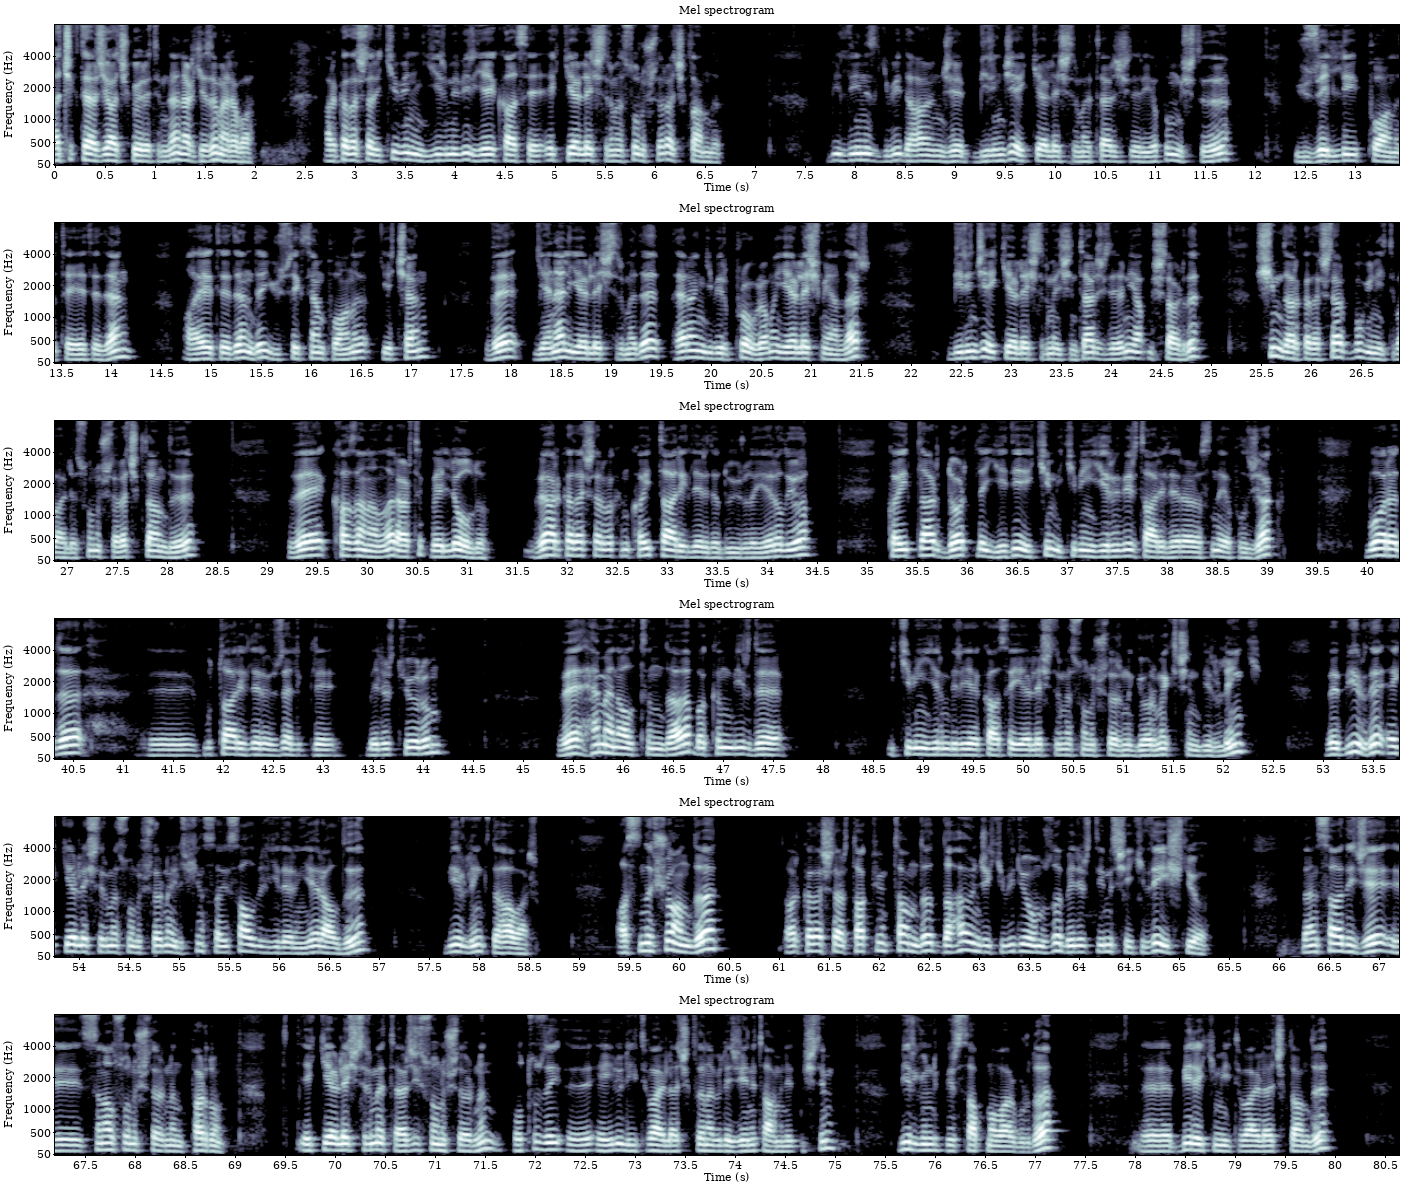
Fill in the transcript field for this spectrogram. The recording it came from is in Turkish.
Açık Tercih Açık Öğretim'den herkese merhaba. Arkadaşlar 2021 YKS ek yerleştirme sonuçları açıklandı. Bildiğiniz gibi daha önce birinci ek yerleştirme tercihleri yapılmıştı. 150 puanı TYT'den, AYT'den de 180 puanı geçen ve genel yerleştirmede herhangi bir programa yerleşmeyenler birinci ek yerleştirme için tercihlerini yapmışlardı. Şimdi arkadaşlar bugün itibariyle sonuçlar açıklandığı ve kazananlar artık belli oldu. Ve arkadaşlar bakın kayıt tarihleri de duyuruda yer alıyor. Kayıtlar 4 ile 7 Ekim 2021 tarihleri arasında yapılacak. Bu arada e, bu tarihleri özellikle belirtiyorum. Ve hemen altında bakın bir de 2021 YKS yerleştirme sonuçlarını görmek için bir link ve bir de ek yerleştirme sonuçlarına ilişkin sayısal bilgilerin yer aldığı bir link daha var. Aslında şu anda arkadaşlar takvim tam da daha önceki videomuzda belirttiğimiz şekilde işliyor. Ben sadece e, sınav sonuçlarının pardon ek yerleştirme tercih sonuçlarının 30 E- e, Eylül itibariyle açıklanabileceğini tahmin etmiştim. Bir günlük bir sapma var burada. E, 1 Ekim itibariyle açıklandı.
